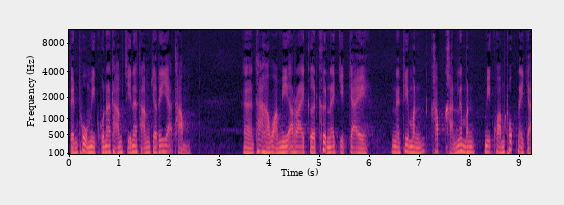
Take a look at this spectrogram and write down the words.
เป็นผู้มีคุณธรรมศีลธรรม จริยธรรม ถ้าหาว่ามีอะไรเกิดขึ้นในจิตใจในที่มันขับขันหรือมันมีความทุกข์ในใจ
